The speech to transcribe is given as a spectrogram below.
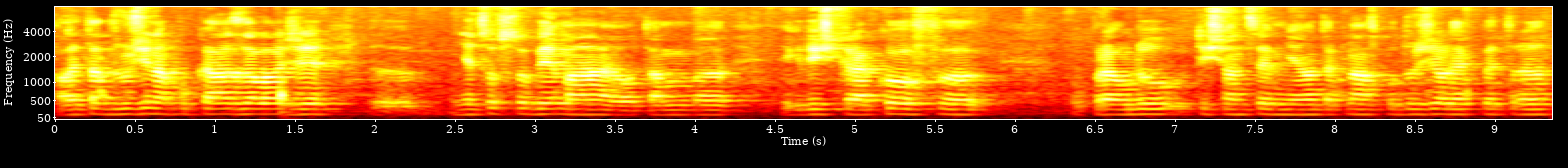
ale ta družina pokázala, že něco v sobě má. Jo. Tam, i když Krakov opravdu ty šance měl, tak nás podržel jak Petr,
